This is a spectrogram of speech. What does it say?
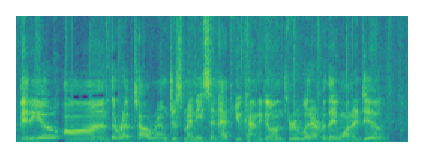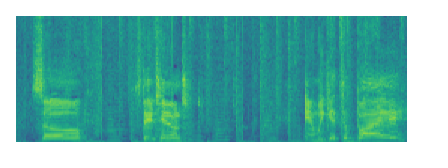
video on the reptile room. Just my niece and nephew, kind of going through whatever they want to do. So stay tuned. And we get to buy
